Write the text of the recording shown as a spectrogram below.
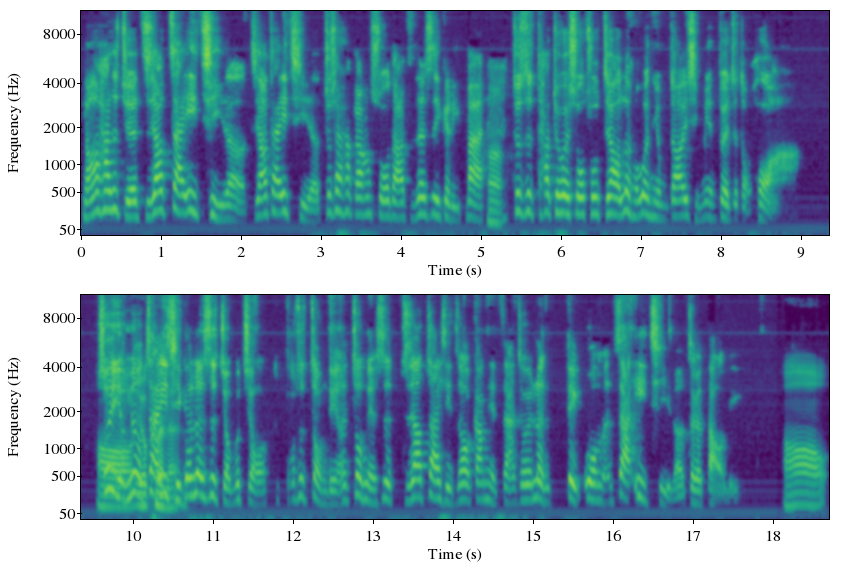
然后他是觉得只要在一起了，只要在一起了，就像他刚刚说的，啊，只认识一个礼拜，嗯，就是他就会说出只要有任何问题，我们都要一起面对这种话，啊。哦，所以有没有在一起跟认识久不久不是重点，而重点是只要在一起之后，钢铁自然就会认定我们在一起了这个道理。哦，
